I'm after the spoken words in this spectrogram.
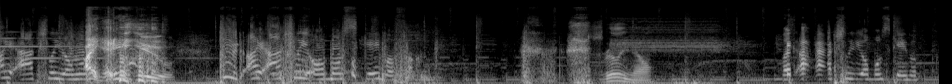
I actually almost. I hate you. Dude, I actually almost gave a fuck. Really, no. Like, I actually almost gave a fuck.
